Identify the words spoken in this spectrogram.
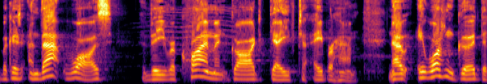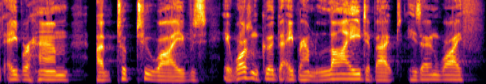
because, and that was the requirement God gave to Abraham. Now, it wasn't good that Abraham um, took two wives. It wasn't good that Abraham lied about his own wife,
